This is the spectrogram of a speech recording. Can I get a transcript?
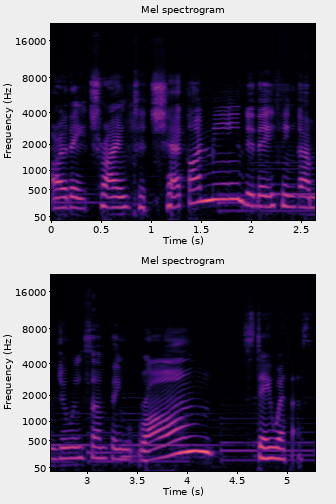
Are they trying to check on me? Do they think I'm doing something wrong? Stay with us.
